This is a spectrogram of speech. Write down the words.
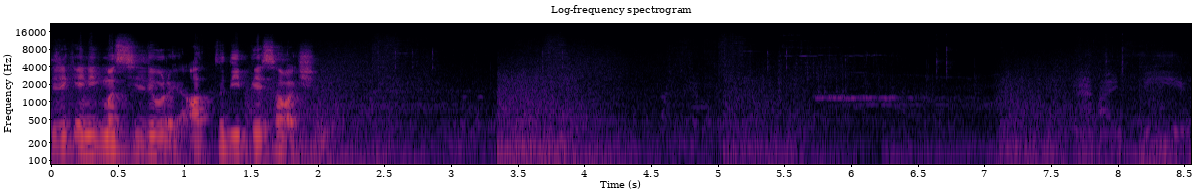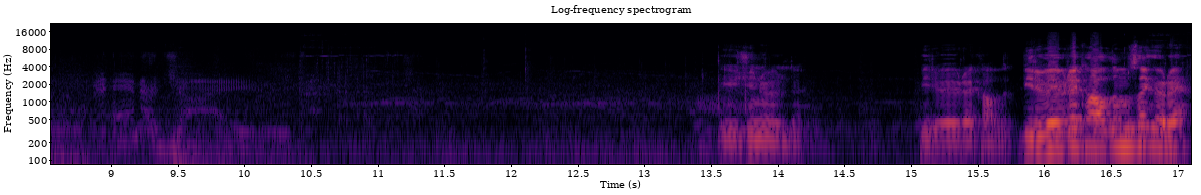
Direkt Enigma sildi burayı. Attığı DPS'e bak şimdi. Eugene öldü. Bir vevre kaldık. Bir vevre kaldığımıza göre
